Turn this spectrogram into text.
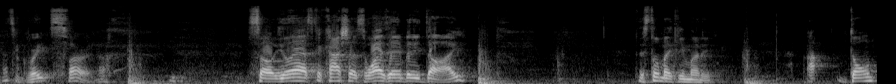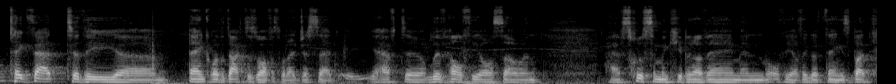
That's a great svara. Huh? So you'll ask Akasha, so why does anybody die? They're still making money. Uh, don't take that to the um bank or the doctor's office, what I just said. You have to live healthy also and have schusim and kibbut avim and all the other good things. But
